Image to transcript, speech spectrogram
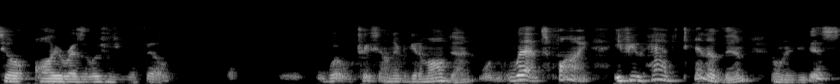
till all your resolutions are fulfilled well, Tracy, I'll never get them all done. Well, that's fine. If you have 10 of them, I want to do this,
